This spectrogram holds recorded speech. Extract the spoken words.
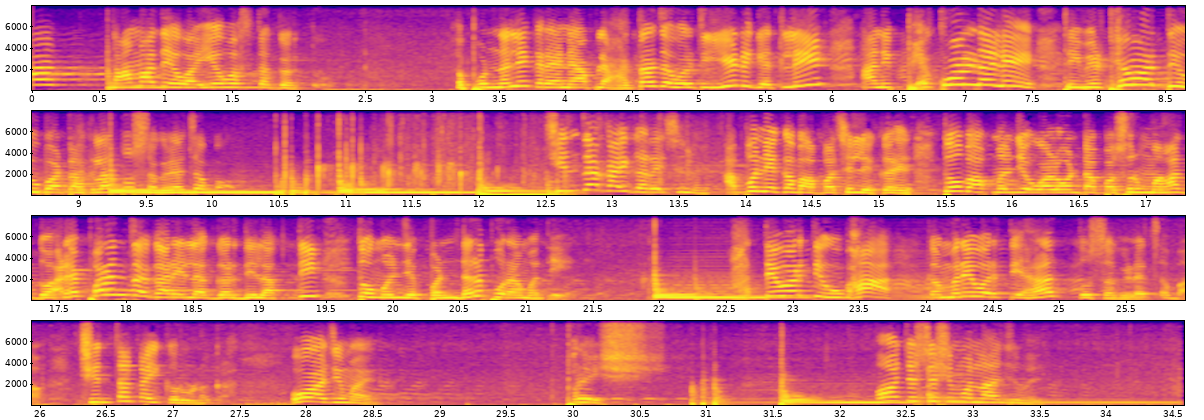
थांबा देवा व्यवस्था करतो. पुंडलिकराने आपल्या हाताजवळची ईट घेतली आणि फेकून दिली. ती विठेवरती उभा टाकला तो सगळ्याचा बाप. चिंता काय करायची नाही. आपण एका बापाचे लेकर आहे. तो बाप म्हणजे वळवंटापासून महाद्वारेपर्यंत गाडीला गर्दी लागती. तो म्हणजे पंढरपुरामध्ये. हातेवरती उभा कमरेवरती हात तो सगळ्याचा बाप. चिंता काही करू नका. ओ आजीमाय फ्रेश हो जशाशी मला आजीमाय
